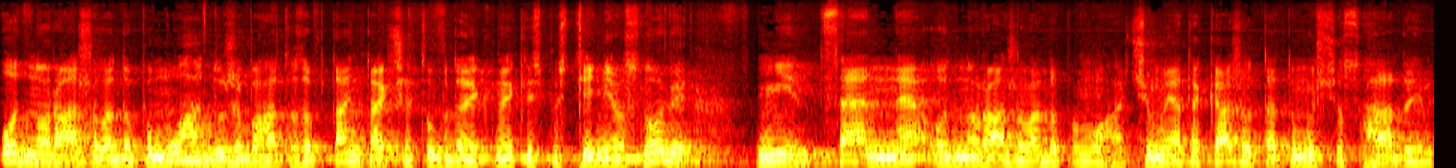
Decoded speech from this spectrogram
одноразова допомога? Дуже багато запитань, так чи то буде як на якійсь постійній основі. Ні, це не одноразова допомога. Чому я так кажу? Та тому що згадуємо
